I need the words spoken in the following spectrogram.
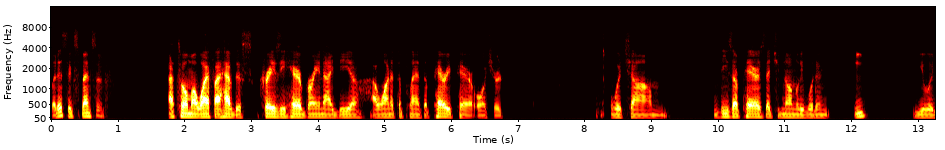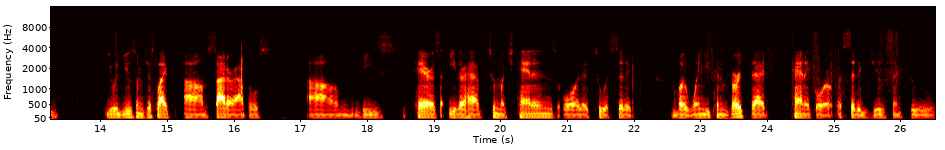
but it's expensive. I told my wife I have this crazy harebrained idea. I wanted to plant a perry pear orchard, which um, these are pears that you normally wouldn't eat. You would you would use them just like um, cider apples. Um, these pears either have too much tannins or they're too acidic. But when you convert that tannic or acidic juice into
